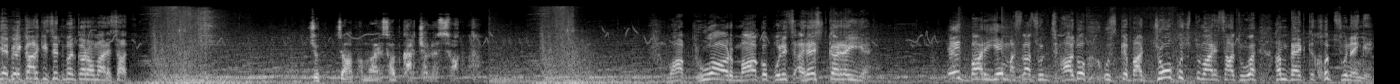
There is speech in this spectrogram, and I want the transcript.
ये बेकार की जिद मत करो हमारे साथ। चुपचाप हमारे साथ घर चलो इस वक्त। वहाँ भुआ और माँ को पुलिस अरेस्ट कर रही है। एक बार ये मसला सुलझा दो, उसके बाद जो कुछ तुम्हारे साथ हुआ, हम बैठ के खुद सुनेंगे।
